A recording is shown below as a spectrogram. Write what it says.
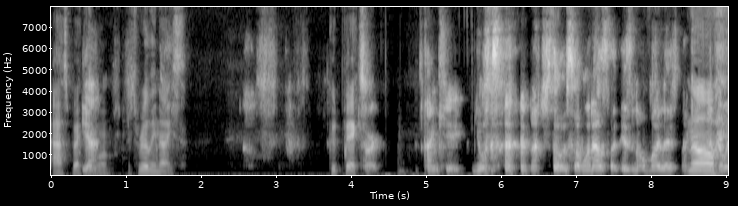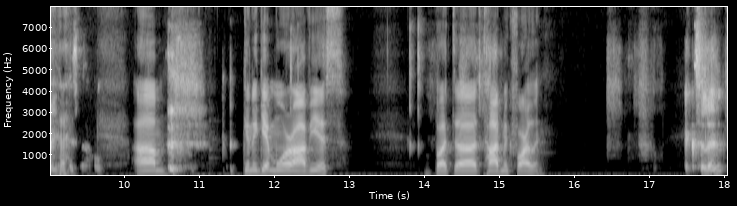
aspect Yeah. to him. It's really nice. Good pick. Sorry. Thank you. Your turn. I just thought of someone else that isn't on my list. I No. annoying myself. Um, gonna get more obvious, but uh, Todd McFarlane. Excellent.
